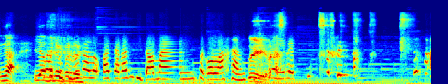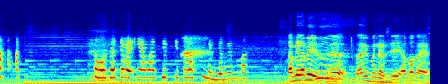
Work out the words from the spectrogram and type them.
Enggak. Iya dulu bener-bener. kalau pacaran di taman sekolahan. Wih, mirip. semoga ceweknya masjid itu langsung dengerin lah tapi tapi bener, tapi bener sih apa kayak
